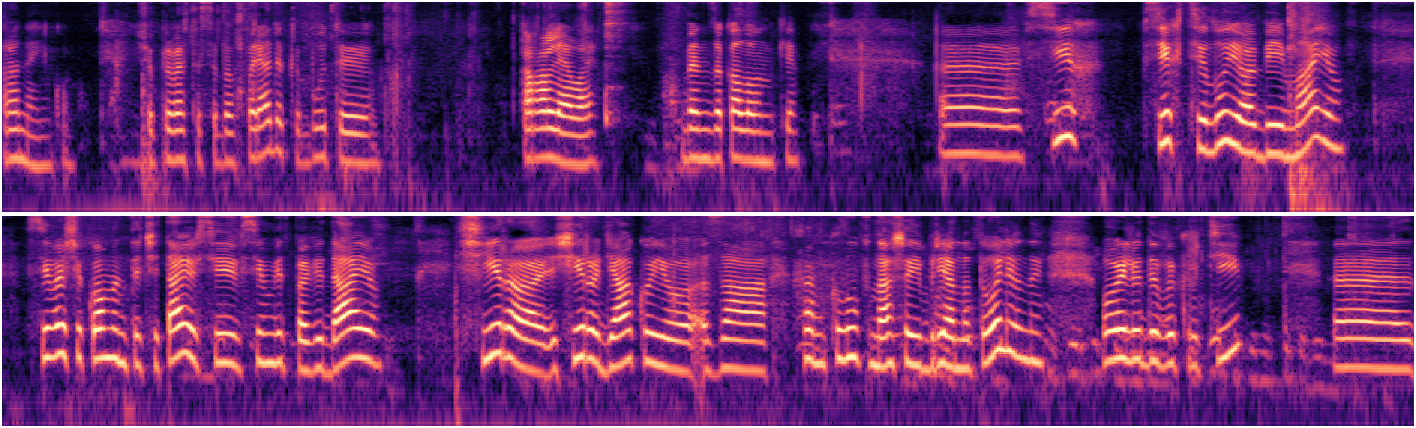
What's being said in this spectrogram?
раненько, щоб привести себе в порядок і бути королевою бензоколонки. Е, всіх, всіх цілую, обіймаю. Всі ваші коменти читаю, всі, всім відповідаю. Щиро, щиро дякую за фан-клуб нашої Брі Анатоліївни. Ой, люди, ви круті. Е,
